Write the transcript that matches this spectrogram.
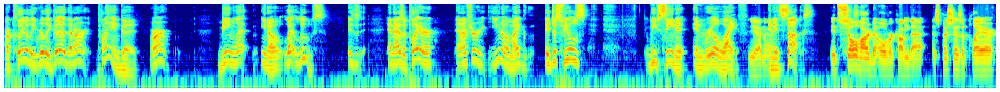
are clearly really good that aren't playing good or aren't being let you know let loose. Is and as a player, and I'm sure you know, Mike, it just feels we've seen it in real life, Yeah, man. and it sucks. it's so hard to overcome that, especially as a player.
